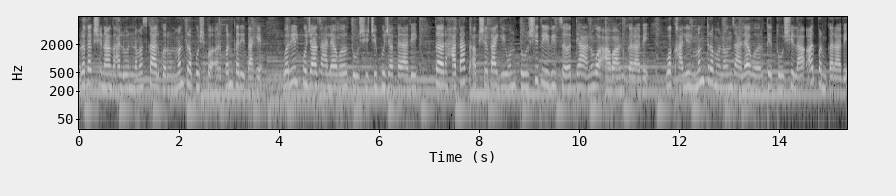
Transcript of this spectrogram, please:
प्रदक्षिणा घालून नमस्कार करून मंत्रपुष्प अर्पण करीत आहे. वरील पूजा झाल्यावर तुळशीची पूजा करावी. तर हातात अक्षता घेऊन तुळशी देवीचं ध्यान व आवाहन करावे व खालील मंत्र म्हणून झाल्यावर ते तुळशीला अर्पण करावे.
